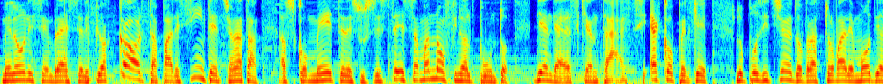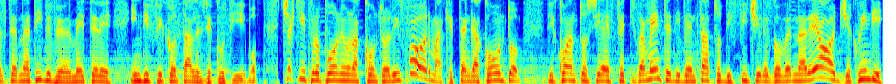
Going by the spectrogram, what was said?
Meloni sembra essere più accorta, pare sì intenzionata a scommettere su se stessa, ma non fino al punto di andare a schiantarsi. Ecco perché l'opposizione dovrà trovare modi alternativi per mettere in difficoltà l'esecutivo. C'è chi propone una controriforma che tenga conto di quanto sia effettivamente diventato difficile governare oggi e quindi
